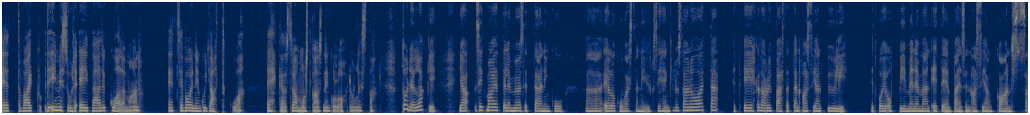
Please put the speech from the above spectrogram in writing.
Että vaikka että ihmissuhde ei pääty kuolemaan, että se voi niin kuin jatkua. Ehkä se on musta myös niin kuin lohdullista. Todellakin. Ja sitten mä ajattelen myös, että tämä niin kuin – ää, elokuvasta, niin yksi henkilö sanoo, että, että ei ehkä tarvitse päästä tämän asian yli, että voi oppia menemään eteenpäin sen asian kanssa.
